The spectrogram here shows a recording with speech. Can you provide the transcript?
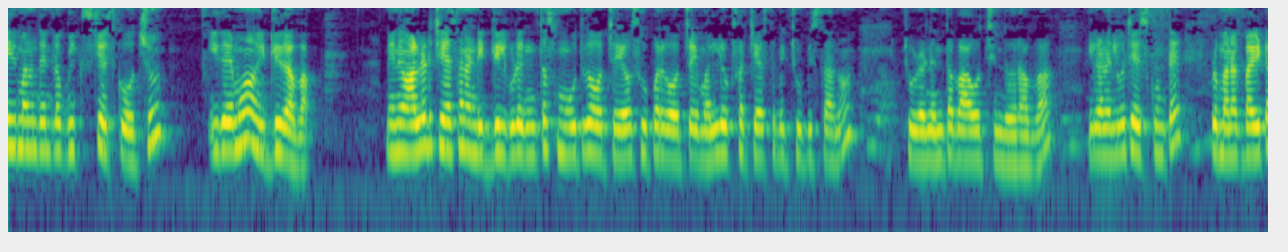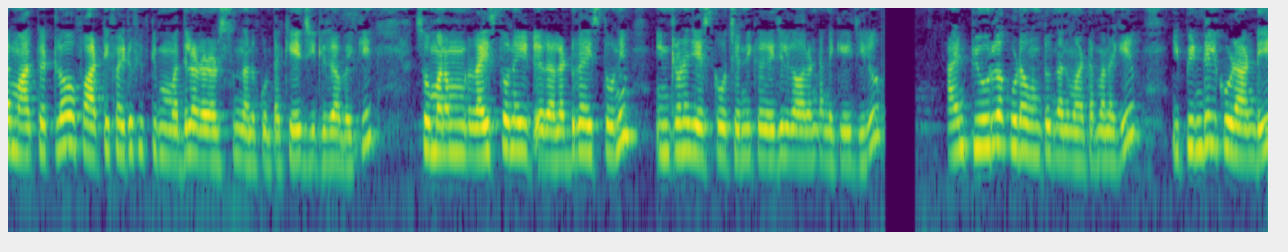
ఇది మనం దీంట్లో మిక్స్ చేసుకోవచ్చు. ఇదేమో ఇడ్లీ రవ్వ. నేను ఆల్రెడీ చేశానండి ఇడ్లీలు కూడా. ఎంత స్మూత్గా వచ్చాయో సూపర్గా వచ్చాయి మళ్ళీ ఒకసారి చేస్తే మీకు చూపిస్తాను. చూడండి ఎంత బాగా వచ్చిందో రవ్వ. ఇలా నిల్వ చేసుకుంటే ఇప్పుడు మనకు బయట మార్కెట్లో ఫార్టీ ఫైవ్ టు ఫిఫ్టీ మధ్యలో నడుస్తుంది అనుకుంటా కేజీ ఇడ్లీ రవ్వకి. సో మనం రైస్ తోనే లడ్డు రైస్ తోని ఇంట్లోనే చేసుకోవచ్చు. ఎన్ని కేజీలు కావాలంటే అన్ని కేజీలు. అండ్ ప్యూర్గా కూడా ఉంటుందన్నమాట మనకి. ఈ పిండిలు కూడా అండి.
